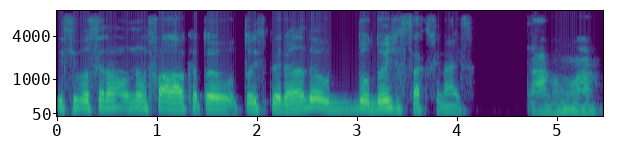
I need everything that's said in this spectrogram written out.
E se você não, não falar o que eu tô, tô esperando, eu dou dois destaques finais. Tá, vamos lá.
